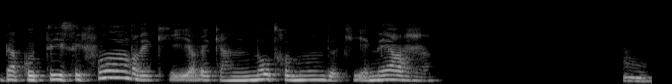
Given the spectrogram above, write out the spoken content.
d'un côté s'effondre et qui avec un autre monde qui émerge. Hmm.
